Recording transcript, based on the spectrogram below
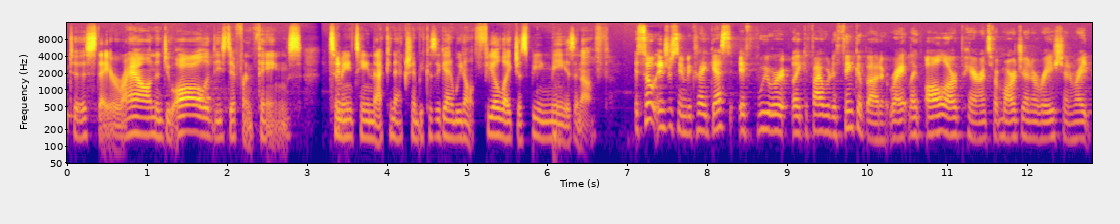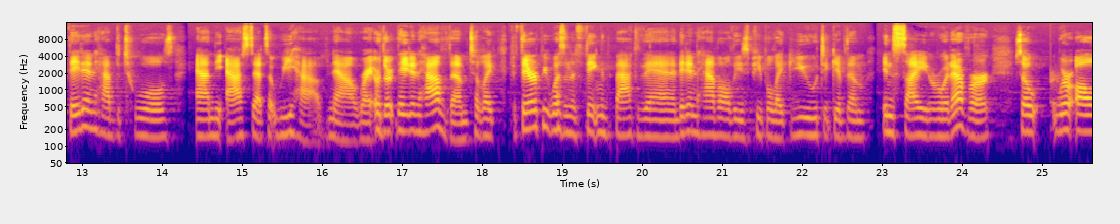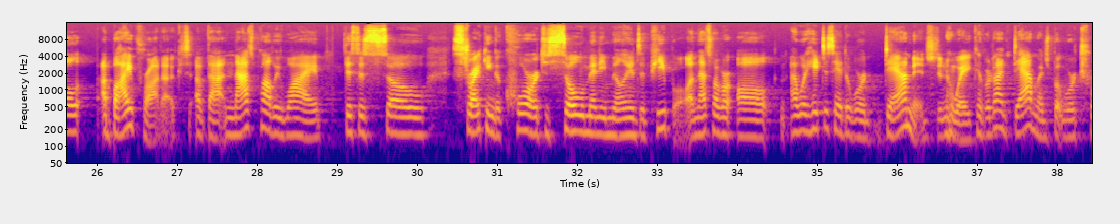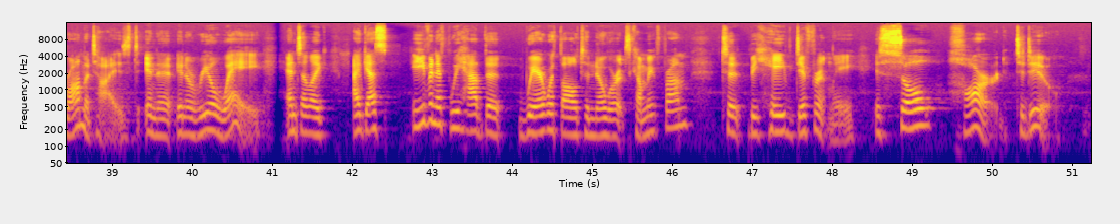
to stay around and do all of these different things to maintain that connection. Because again, we don't feel like just being me is enough. It's so interesting because I guess if we were like, if I were to think about it, right, like all our parents from our generation, right, they didn't have the tools and the assets that we have now, right, or they're- didn't have them to like therapy wasn't a thing back then, and they didn't have all these people like you to give them insight or whatever. So we're all a byproduct of that, and that's probably why this is so striking a chord to so many millions of people. And that's why we're all i would hate to say the word damaged in a way because we're not damaged but we're traumatized in a in a real way. And to like i guess even if we have the wherewithal to know where it's coming from to behave differently is so hard to do.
